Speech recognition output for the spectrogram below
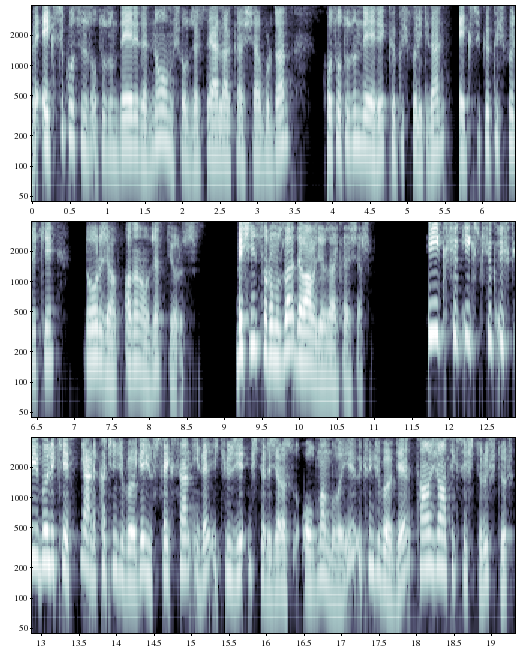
ve eksi kosinüs 30'un değeri de ne olmuş olacak değerli arkadaşlar buradan? Kos 30'un değeri kök 3 bölü 2'den eksi kök 3 bölü 2 doğru cevap Adana olacak diyoruz. Beşinci sorumuzla devam ediyoruz arkadaşlar. Pi küçük x küçük 3 pi bölü 2 yani kaçıncı bölge 180 ile 270 derece arası olduğundan dolayı 3. bölge tanjant x eşittir 3'tür.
